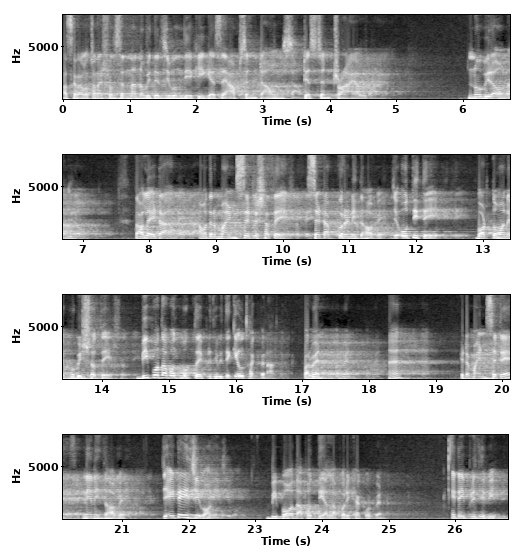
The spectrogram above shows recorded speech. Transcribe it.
আজকের আলোচনায় শুনছেন না, নবীদের জীবন দিয়ে কি গেছে? Ups and downs test and trial নবীরাও না। তাহলে এটা আমাদের মাইন্ডসেটের সাথে সেট আপ করে নিতে হবে যে অতীতে বর্তমানে, ভবিষ্যতে বিপদ মুক্ত এই পৃথিবীতে কেউ থাকবে না। পারবেন? হ্যাঁ? এটা মাইন্ডসেটে নিয়ে নিতে হবে যে এটাই জীবন। বিপদ, আপদ দিয়ে আল্লাহ পরীক্ষা করবেন। এটাই পৃথিবী।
